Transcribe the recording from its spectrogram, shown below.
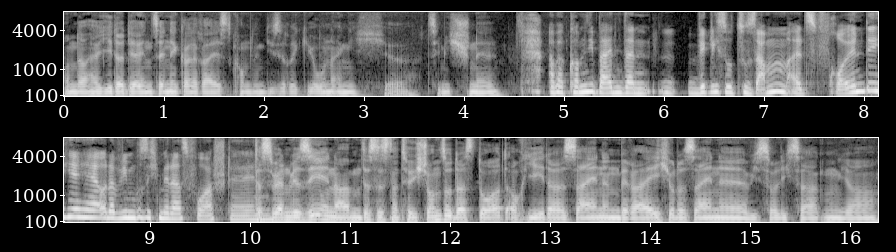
Von daher, jeder, der in Senegal reist, kommt in diese Region eigentlich äh, ziemlich schnell. Aber kommen die beiden dann wirklich so zusammen als Freunde hierher oder wie muss ich mir das vorstellen? Das werden wir sehen. Das ist natürlich schon so, dass dort auch jeder seinen Bereich oder seine, wie soll ich sagen, ja,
